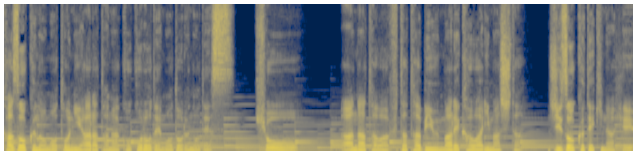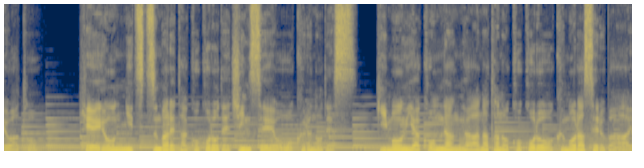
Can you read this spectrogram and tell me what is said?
家族のもとに新たな心で戻るのです。今日あなたは再び生まれ変わりました。持続的な平和と平穏に包まれた心で人生を送るのです。疑問や困難があなたの心を曇らせる場合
